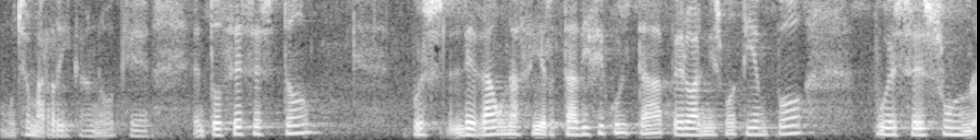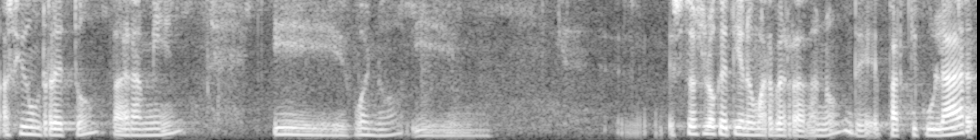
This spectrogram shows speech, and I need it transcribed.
mucho más rica. ¿no? Que, entonces esto pues, le da una cierta dificultad, pero al mismo tiempo pues, es un, ha sido un reto para mí. Y bueno, y esto es lo que tiene Omar Berrada, ¿no? de particular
